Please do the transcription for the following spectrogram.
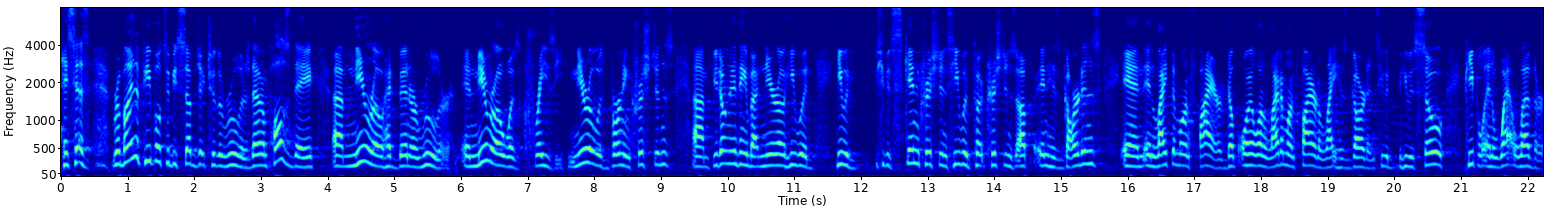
He says, remind the people to be subject to the rulers. Now, in Paul's day, um, Nero had been a ruler, and Nero was crazy. Nero was burning Christians. Um, if you don't know anything about Nero, he would, he would he would skin Christians. He would put Christians up in his gardens and, and light them on fire, dump oil on, them, light them on fire to light his gardens. He would, he would sew people in wet leather,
